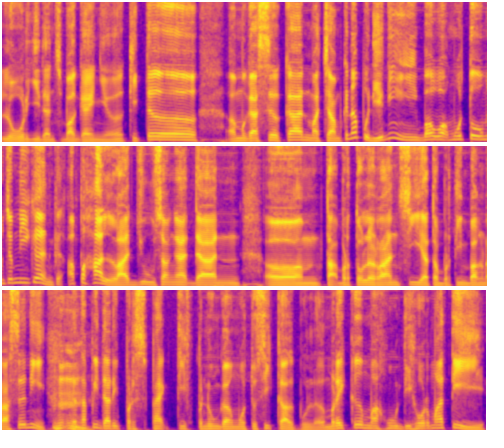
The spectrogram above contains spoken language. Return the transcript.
lori dan sebagainya, kita uh, merasakan macam kenapa dia ni bawa motor macam ni kan? Apa hal laju sangat dan um, tak bertoleransi atau bertimbang rasa ni? Mm-hmm. Tetapi dari perspektif penunggang motosikal pula, mereka mahu dihormati.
